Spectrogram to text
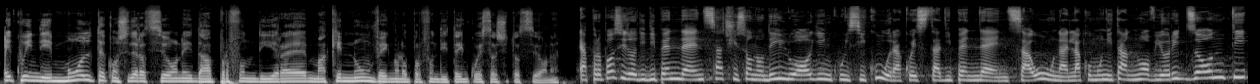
e quindi molte considerazioni da approfondire ma che non vengono approfondite in questa situazione. E a proposito di dipendenza, ci sono dei luoghi in cui si cura questa dipendenza, una è la comunità Nuovi Orizzonti,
